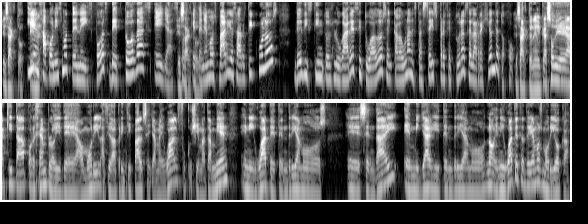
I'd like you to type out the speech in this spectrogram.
Exacto. Y en, En- japonismo tenéis post de todas ellas, Exacto. porque tenemos varios artículos de distintos lugares situados en cada una de estas seis prefecturas de la región de Tohoku. Exacto, en el caso de Akita, por ejemplo, y de Aomori, la ciudad principal se llama igual, Fukushima también. En Iwate tendríamos eh, Sendai, en Miyagi tendríamos. No, en Iwate tendríamos Morioka.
